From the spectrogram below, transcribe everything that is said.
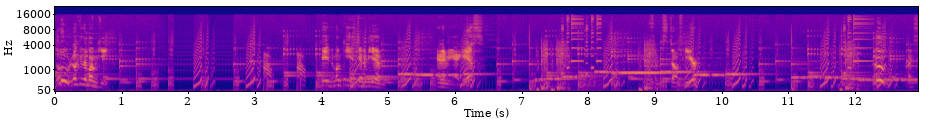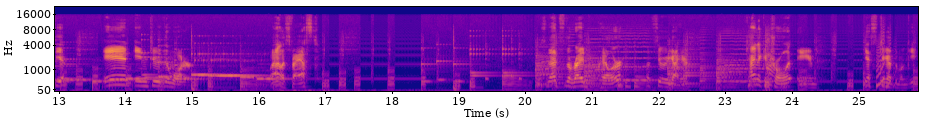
Ooh, look at the monkey. Okay, the monkey is gonna be a enemy, I guess. Some stuff here. Ooh, I see it. And into the water. Wow, that was fast. So that's the red propeller. Let's see what we got here. Kind of control it, and yes, check out the monkey.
